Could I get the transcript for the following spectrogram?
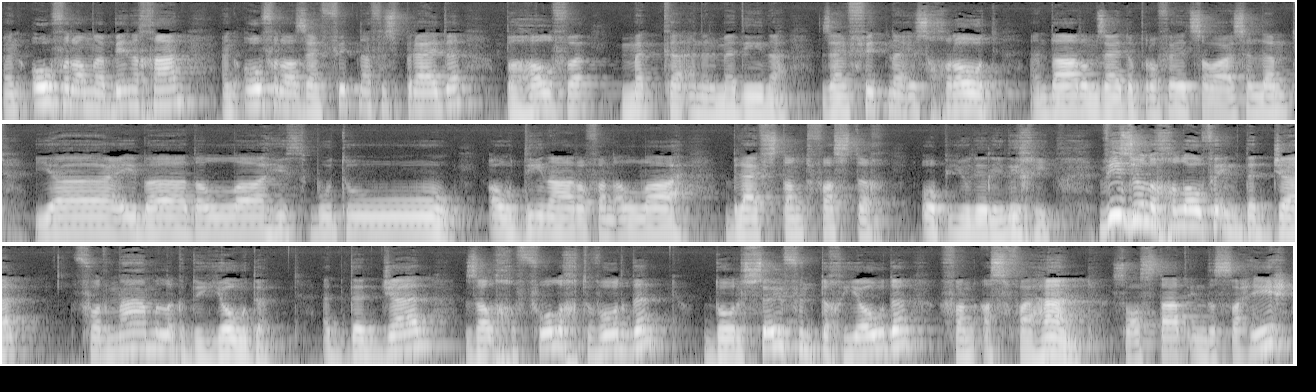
En overal naar binnen gaan en overal zijn fitna verspreiden, behalve Mekka en el Medina. Zijn fitna is groot en daarom zei de profeet wasallam: Ya ibadallah ithbutu. O dienaren van Allah, blijf standvastig op jullie religie. Wie zullen geloven in Dajjal? Voornamelijk de Joden. Het Dajjal zal gevolgd worden door 70 Joden van Asfahan. Zoals staat in de Sahih.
